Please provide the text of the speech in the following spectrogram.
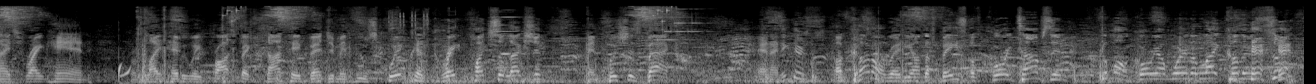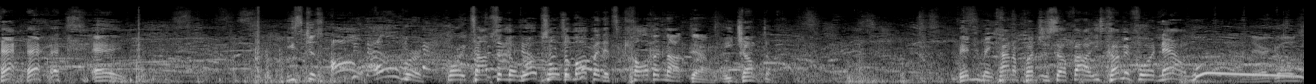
nice right hand from light heavyweight prospect Dante Benjamin, who's quick, has great punch selection, and pushes back. And I think there's a cut already on the face of Corey Thompson. Come on, Corey, I'm wearing a light colored suit. hey. He's just all over Corey Thompson. The ropes hold him up, and it's called a knockdown. He jumped him. Benjamin kind of punched himself out. He's coming for it now. Woo! There goes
